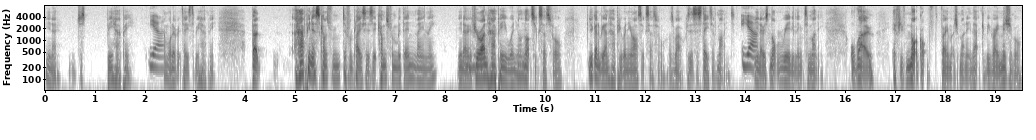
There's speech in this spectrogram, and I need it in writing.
You know, just be happy Yeah. and whatever it takes to be happy. But happiness comes from different places. It comes from within mainly. You know, if you're Mhm. unhappy when you're not successful, you're going to be unhappy when you are successful as well because it's a state of mind. Yeah. You know, it's not really linked to money. Although, if you've not got very much money, that can be very miserable.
